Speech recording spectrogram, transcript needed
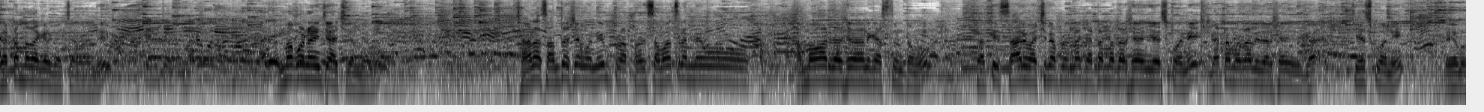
ఘట్టమ్మ దగ్గరికి వచ్చామండి. ఎక్కడి నుంచి హన్మకొండ నుంచి వచ్చినాం మేము. చాలా సంతోషంగా ఉంది. ప్ర- ప్రతి సంవత్సరం మేము అమ్మవారి దర్శనానికి వస్తుంటాము. ప్రతిసారి వచ్చినప్పుడల్లా ఘట్టమ్మ దర్శనం చేసుకొని ఘట్టమ్మ తల్లి దర్శనం చేసుకొని మేము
